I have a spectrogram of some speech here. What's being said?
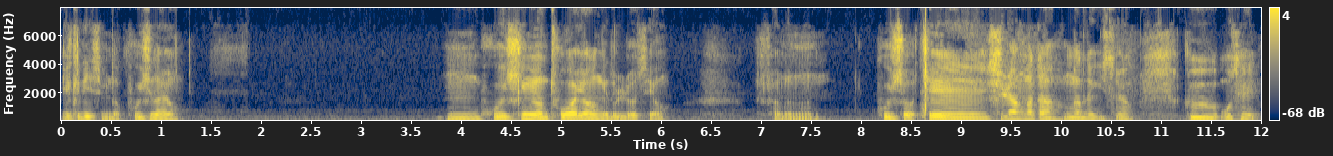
이렇게 돼 있습니다. 보이시나요? 음, 보이시면 좋아요하게 눌러주세요. 그러면은, 보이시죠? 제 실내 한 가닥, 한 가닥 있어요. 그 옷에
